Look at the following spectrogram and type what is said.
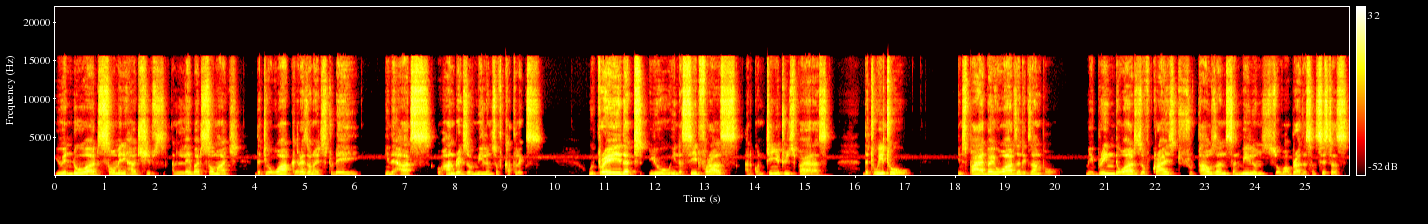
You endured so many hardships and labored so much that your work resonates today in the hearts of hundreds of millions of Catholics. We pray that you intercede for us and continue to inspire us, that we too, inspired by your words and example, may bring the words of Christ to thousands and millions of our brothers and sisters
